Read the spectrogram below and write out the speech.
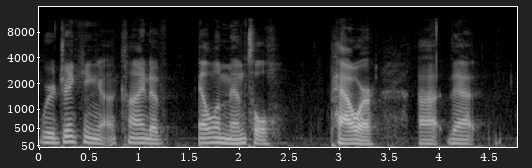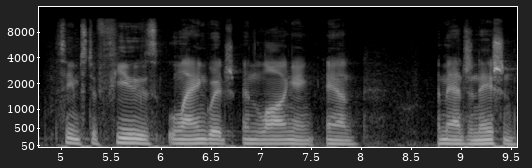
We're drinking a kind of elemental power uh, that seems to fuse language and longing and imagination.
